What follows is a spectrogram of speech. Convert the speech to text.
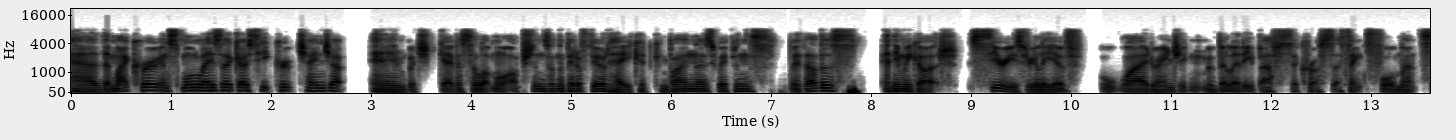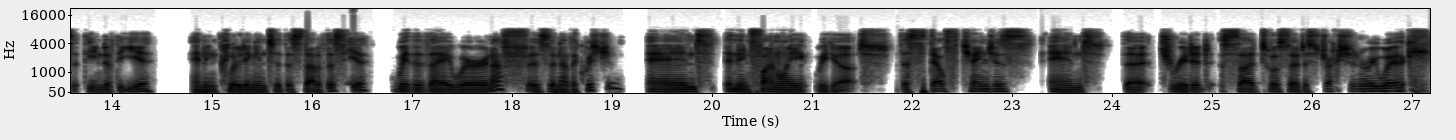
Uh, the micro and small laser ghost heat group change up and which gave us a lot more options on the battlefield, how you could combine those weapons with others. And then we got series really of wide ranging mobility buffs across, I think, four months at the end of the year and including into the start of this year. Whether they were enough is another question. And and then finally we got the stealth changes and the dreaded side torso destruction rework.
